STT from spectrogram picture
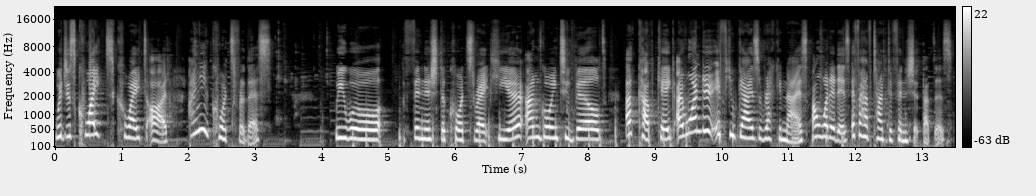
which is quite, quite odd. I need quartz for this. We will finish the quartz right here. I'm going to build a cupcake. I wonder if you guys recognize on what it is, if I have time to finish it, that is.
